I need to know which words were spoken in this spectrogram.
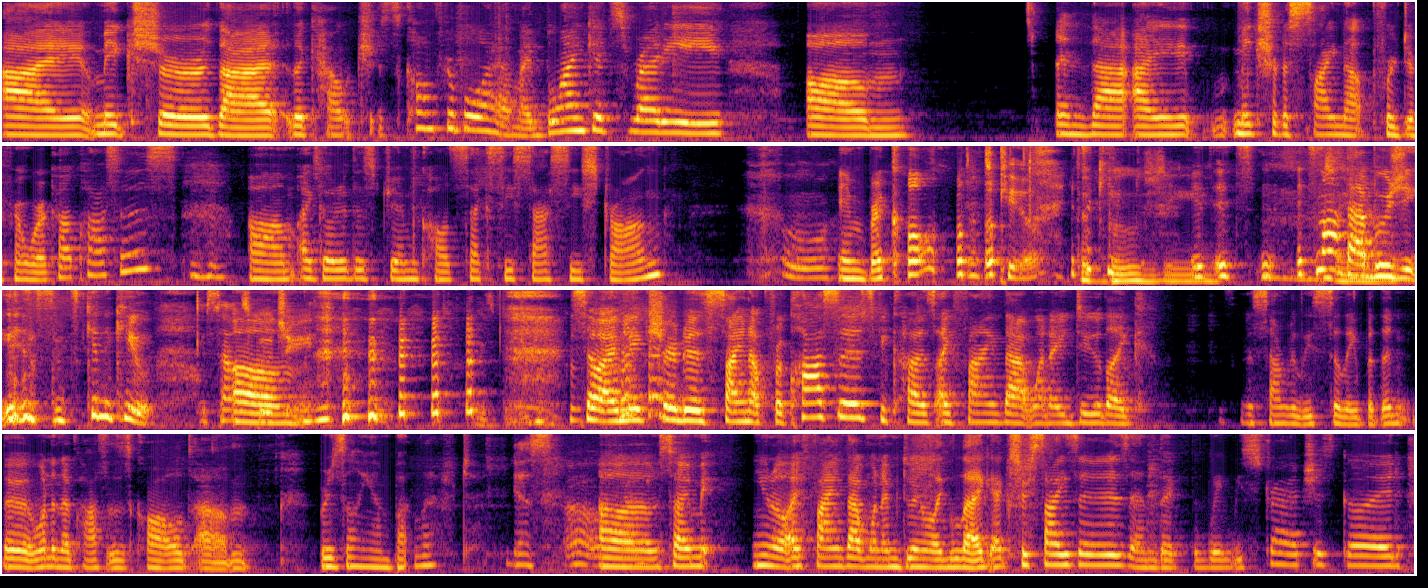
I make sure that the couch is comfortable. I have my blankets ready. Um, and that I make sure to sign up for different workout classes. Um, I go to this gym called Sexy Sassy Strong Ooh. in Brickell. That's cute. it's The a cute. bougie. It, it's it's not that bougie. It's it's kind of cute. It sounds bougie. so I make sure to sign up for classes because I find that when I do like, it's gonna sound really silly, but the, the one of the classes is called um, Brazilian butt lift. Yes. Oh, Um, so I make you know I find that when I'm doing like leg exercises and the, the way we stretch is good.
